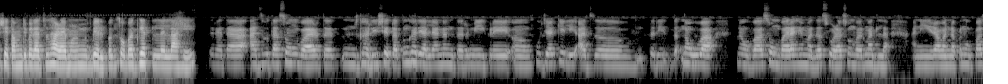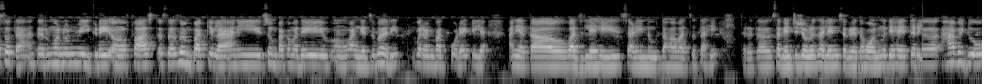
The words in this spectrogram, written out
शेतामध्ये बेलाचं झाड आहे म्हणून मी बेल पण सोबत घेतलेलं आहे. तर आता आज होता सोमवार तर घरी शेतातून घरी आल्यानंतर मी इकडे पूजा केली. आज तरी नववा नववा सोमवार आहे माझा सोळा सोमवारमधला. आणि रावांना पण उपवास होता. तर म्हणून मी इकडे फास्ट असा स्वयंपाक केला आणि स्वयंपाकामध्ये वांग्याचं भरीत वरण भात पोळ्या केल्या. आणि आता वाजले आहे साडे नऊ दहा वाजत आहे. तर आता सगळ्यांचे जेवण झाले आणि सगळे आता हॉलमध्ये आहे तर हा व्हिडिओ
